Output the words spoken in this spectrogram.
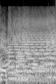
Get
